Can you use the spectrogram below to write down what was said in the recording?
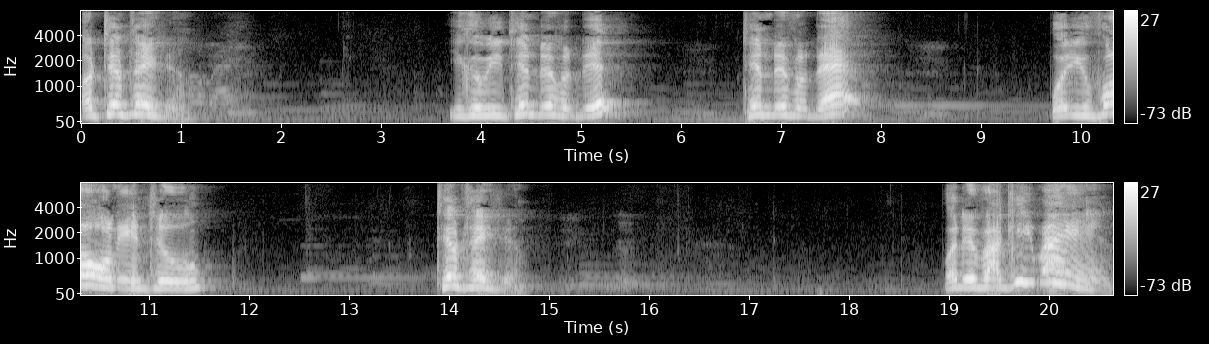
of temptation. You could be tempted for this, tempted for that, but you fall into temptation. But if I keep my hand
